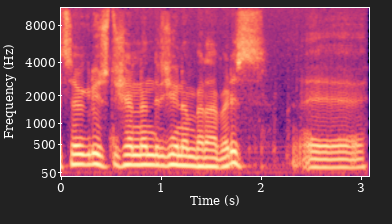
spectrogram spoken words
Evet sevgili Hüsnü Şenlendirici ile beraberiz. Ee,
